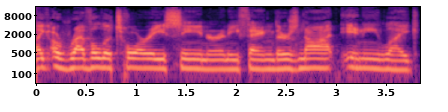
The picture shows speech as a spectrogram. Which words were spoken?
like a revelatory scene or anything. There's not any like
